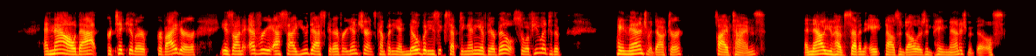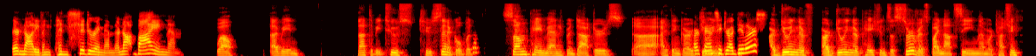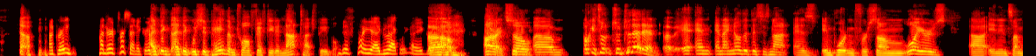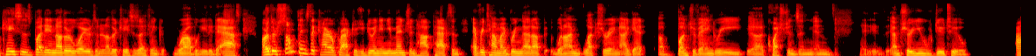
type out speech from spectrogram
And now that particular provider is on every SIU desk at every insurance company and nobody's accepting any of their bills. So if you went to the pain management doctor five times and now you have seven, eight thousand dollars in pain management bills, they're not even considering them. They're not buying them. Well, I mean, not to be too too cynical, but some pain management doctors, uh, I think, are, are doing, fancy drug dealers are doing their are doing their patients a service by not seeing them or touching them. Agree, hundred percent agree. I think I think we should pay them twelve fifty to not touch people. Yeah, exactly. I agree. Um, all right, so um, okay, so so to that end, uh, and and I know that this is not as important for some lawyers uh, and in some cases, but in other lawyers and in other cases, I think we're obligated to ask: Are there some things that chiropractors are doing? And you mentioned hot packs, and every time I bring that up when I'm lecturing, I get a bunch of angry uh, questions, and and uh, I'm sure you do too.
